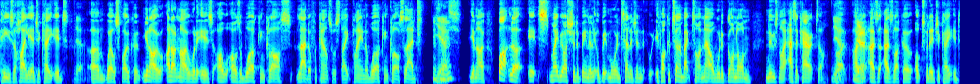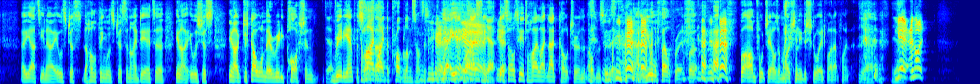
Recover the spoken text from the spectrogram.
he's a highly educated, Yeah. um, well spoken. You know, I don't know what it is. I, I was a working class lad off a council estate playing a working class lad. Yes. You know, but look, it's maybe I should have been a little bit more intelligent. If I could turn back time now, I would have gone on Newsnight as a character, Yeah. like, as, Yeah. as as like a Oxford educated. Uh, yes, you know, it was just the whole thing was just an idea to, you know, it was just, you know, just go on there really posh and Yeah. really emphasize To highlight that. the problems of the, the Yeah. Yeah, working yeah, exactly. Yeah. Yes, I was here to highlight lad culture and the problems with it. and you all fell for it, but but unfortunately, I was emotionally destroyed by that point. Yeah. Yeah. and I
